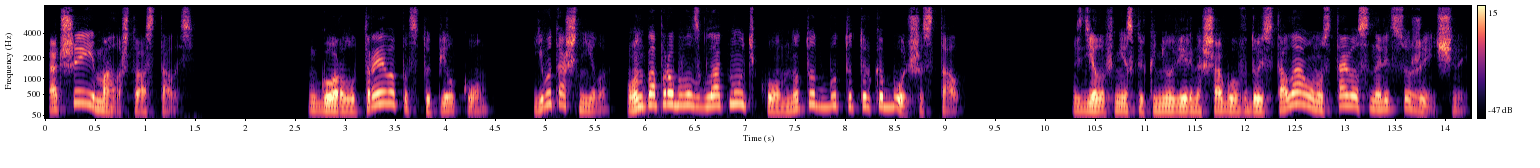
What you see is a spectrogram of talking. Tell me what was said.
От шеи мало что осталось. Горлу Трева подступил ком. Его тошнило. Он попробовал сглотнуть ком, но тот будто только больше стал. Сделав несколько неуверенных шагов вдоль стола, он уставился на лицо женщины.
